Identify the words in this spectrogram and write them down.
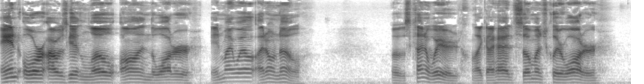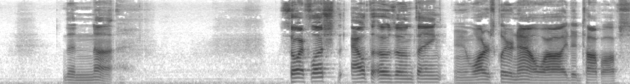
And or I was getting low on the water in my well. I don't know. But it was kind of weird. Like I had so much clear water, then not. So I flushed out the ozone thing and water's clear now while I did top offs.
